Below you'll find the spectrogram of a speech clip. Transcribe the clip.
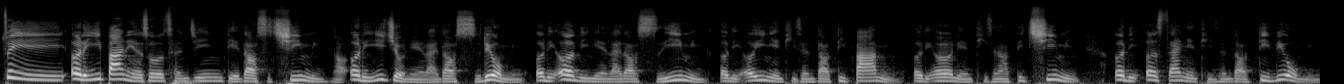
最二零一八年的时候曾经跌到十七名，然后二零一九年来到十六名，二零二零年来到十一名，二零二一年提升到第八名，二零二二年提升到第七名，二零二三年提升到第六名。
